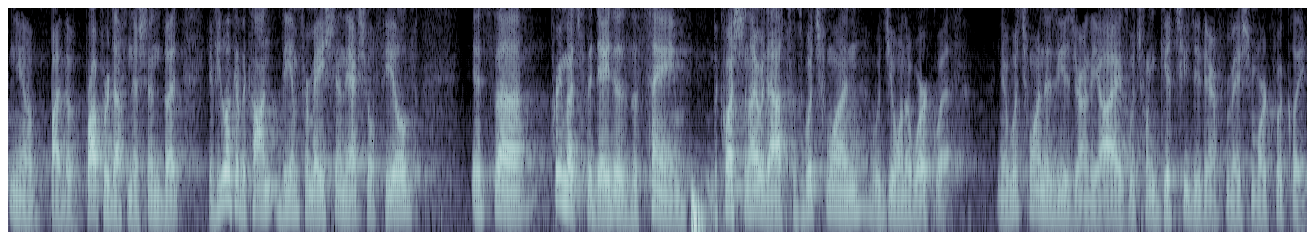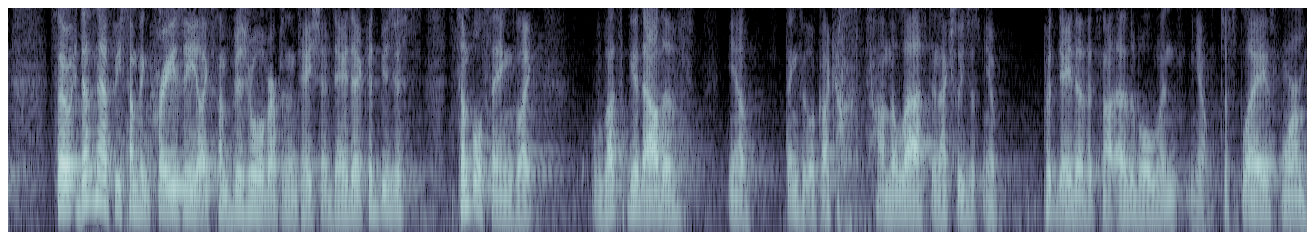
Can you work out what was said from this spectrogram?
you know, by the proper definition, but if you look at the, con- the information in the actual fields, it's uh, pretty much the data is the same. The question I would ask is which one would you want to work with? You know, which one is easier on the eyes? Which one gets you to the information more quickly? So it doesn't have to be something crazy like some visual representation of data. It could be just simple things like let's get out of you know, things that look like on the left and actually just, you know, put data that's not editable and, you know, displays, form,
